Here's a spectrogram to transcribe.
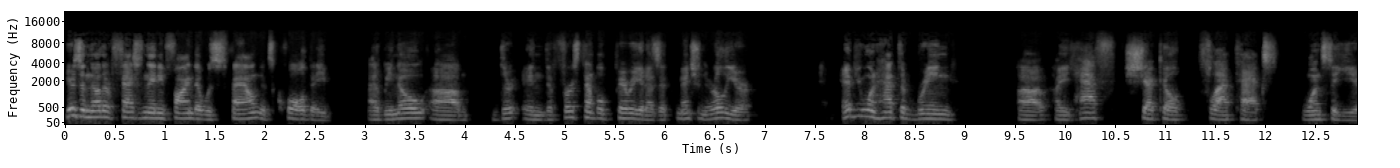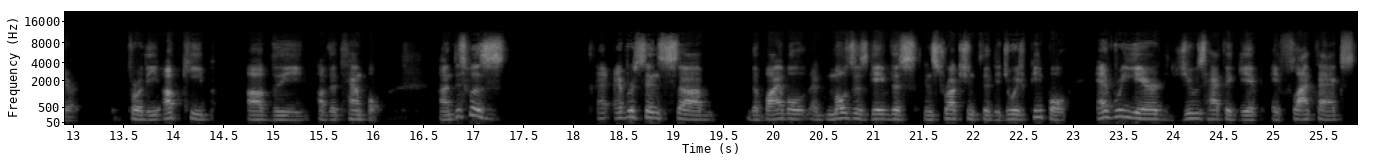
Here's another fascinating find that was found. It's called a, as we know, um, there, in the first temple period, as I mentioned earlier, everyone had to bring uh, a half shekel flat tax once a year for the upkeep of the of the temple. And this was ever since um, the Bible, uh, Moses gave this instruction to the Jewish people. Every year, Jews had to give a flat tax,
